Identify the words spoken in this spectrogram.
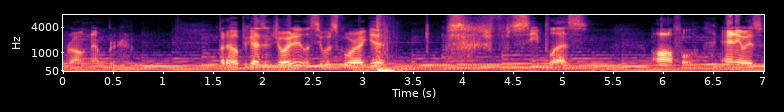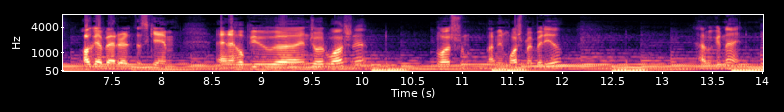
Wrong number. But I hope you guys enjoyed it. Let's see what score I get. C plus. Awful. Anyways, I'll get better at this game, and I hope you uh, enjoyed watching it. Watch, I mean, watch my video. Have a good night.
